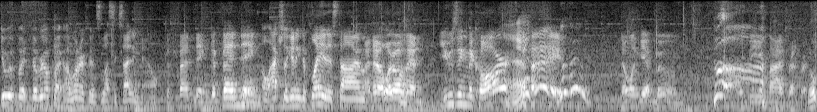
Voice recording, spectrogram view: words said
do it, but the real quick, I wonder if it's less exciting now. Defending, defending. Oh, actually getting to play this time. I know. Look, oh man, using the car. Eh? Hey, no one get boomed. Would be my preference. Oh,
